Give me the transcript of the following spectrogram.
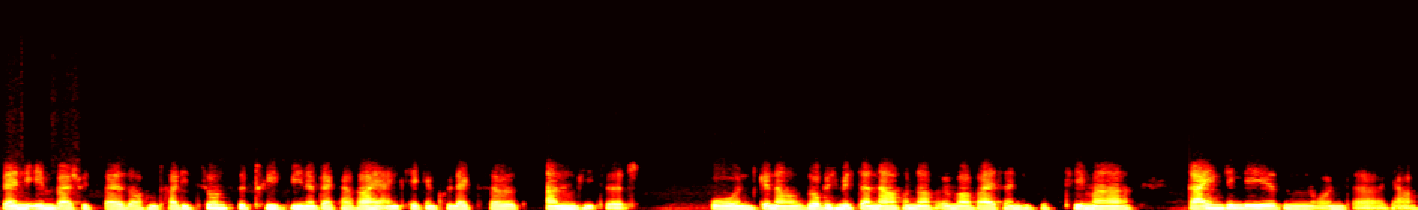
wenn eben beispielsweise auch ein Traditionsbetrieb wie eine Bäckerei einen Click-and-Collect-Service anbietet. Und genau, so habe ich mich dann nach und nach immer weiter in dieses Thema reingelesen und äh, ja,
